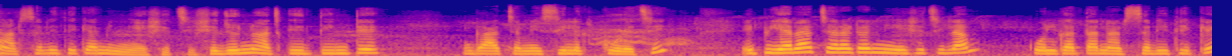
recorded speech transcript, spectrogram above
নার্সারি থেকে আমি নিয়ে এসেছি। সেজন্য আজকে তিনটে গাছ আমি সিলেক্ট করেছি। এই পেয়ারার চারাটা নিয়ে এসেছিলাম কলকাতা নার্সারি থেকে।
